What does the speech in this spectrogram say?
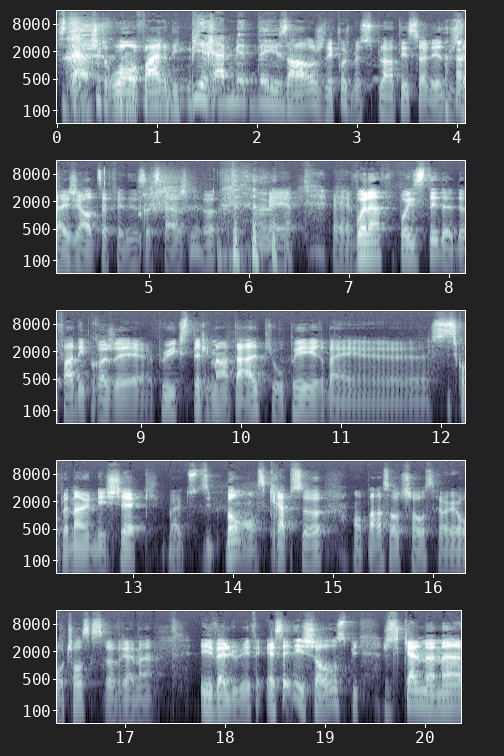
Stage 3, on va faire des pyramides des âges. Des fois, je me suis planté solide. Je disais, j'ai hâte que ça finisse, ce stage-là. Mais euh, voilà, faut pas hésiter de, faire des projets un peu expérimentaux. Puis au pire, ben, euh, si c'est complètement un échec, ben, tu dis, bon, on scrape ça, on passe à autre chose. C'est autre chose qui sera vraiment évalué. Fait que essaye des choses, puis juste calmement,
